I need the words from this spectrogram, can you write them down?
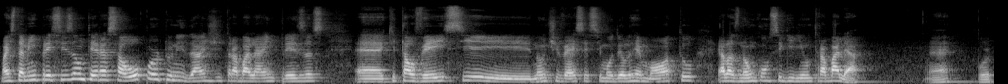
mas também precisam ter essa oportunidade de trabalhar em empresas é, que talvez se não tivesse esse modelo remoto, elas não conseguiriam trabalhar, né? Por,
